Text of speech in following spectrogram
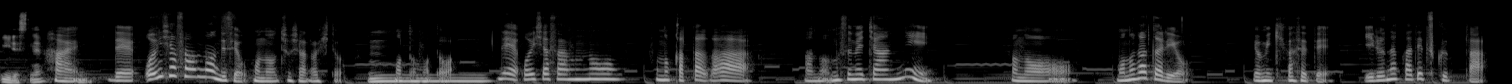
いいですね。はい、うん。でお医者さんなんですよこの著者の人。もともとは。うんでお医者さんのその方があの娘ちゃんにその物語を読み聞かせている中で作った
